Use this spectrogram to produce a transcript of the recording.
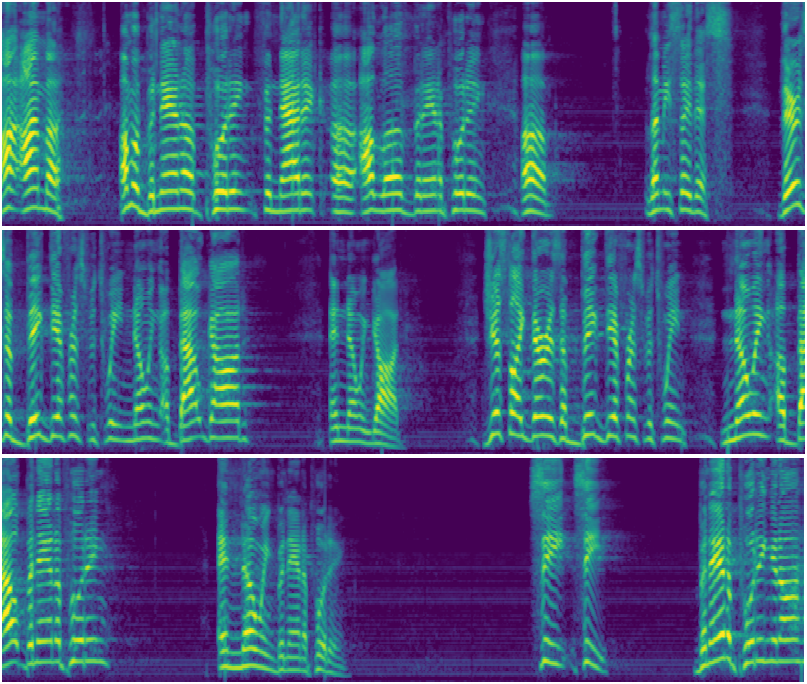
I, am a, I'm a banana pudding fanatic. Uh, I love banana pudding. Uh, let me say this there's a big difference between knowing about God and knowing God. Just like there is a big difference between knowing about banana pudding and knowing banana pudding. See, see, banana pudding and I,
